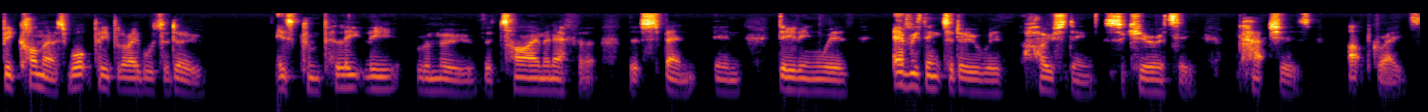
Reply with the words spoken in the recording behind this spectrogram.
BigCommerce, what people are able to do is completely remove the time and effort that's spent in dealing with everything to do with hosting, security, patches, upgrades,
